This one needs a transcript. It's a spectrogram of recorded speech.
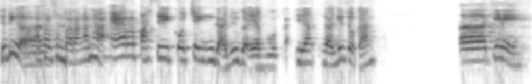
Jadi nggak asal sembarangan HR pasti coaching nggak juga ya bu, ya nggak gitu kan? Uh, gini,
